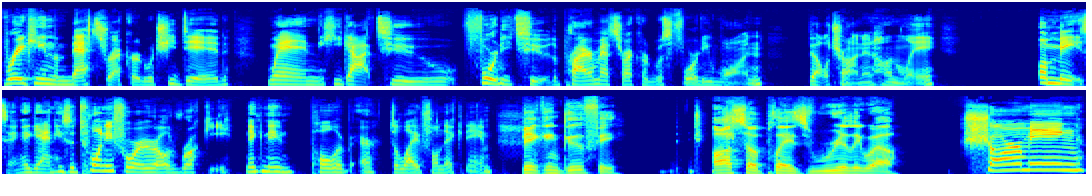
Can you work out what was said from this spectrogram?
breaking the Mets record, which he did when he got to 42. The prior Mets record was 41, Beltran and Hundley. Amazing. Again, he's a 24 year old rookie, nicknamed Polar Bear, delightful nickname. Big and goofy. Also plays really well. charming,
